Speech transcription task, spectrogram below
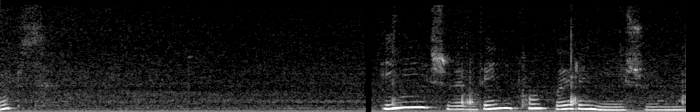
Упс. І швиденько перемішуємо.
